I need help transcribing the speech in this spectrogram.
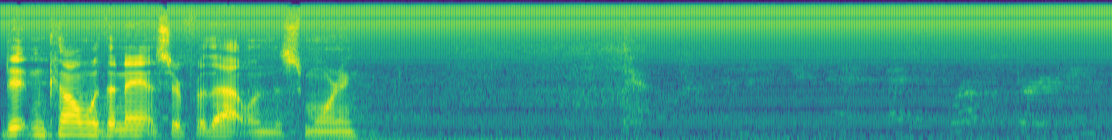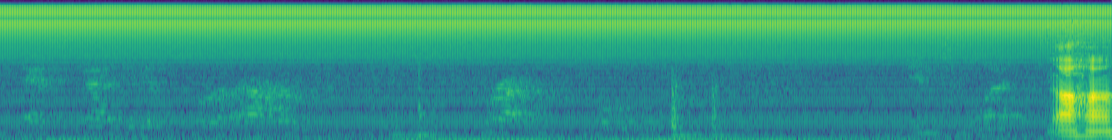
Didn't come with an answer for that one this morning. Uh huh.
